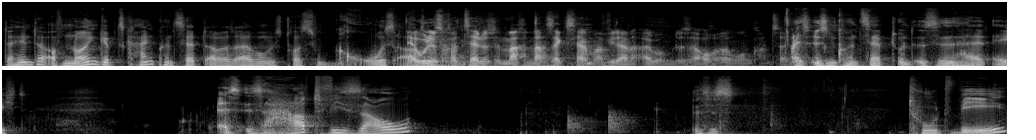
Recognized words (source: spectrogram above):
dahinter. Auf dem neuen gibt's kein Konzept, aber das Album ist trotzdem großartig. Ja gut, das Konzept ist, wir machen nach sechs Jahren mal wieder ein Album. Das ist ja auch irgendwo ein Konzept. Es ist ein Konzept und es ist halt echt. Es ist hart wie Sau. Es ist. tut weh.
